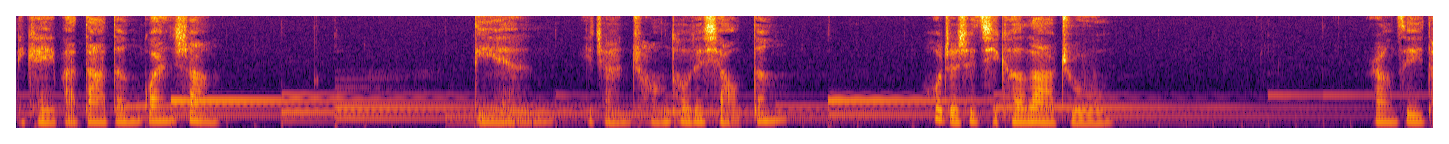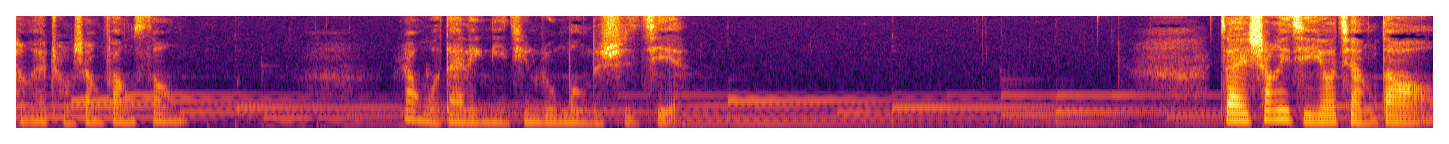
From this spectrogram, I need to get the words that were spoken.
你可以把大灯关上，点一盏床头的小灯，或者是几颗蜡烛。让自己躺在床上放松，让我带领你进入梦的世界。在上一集有讲到，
